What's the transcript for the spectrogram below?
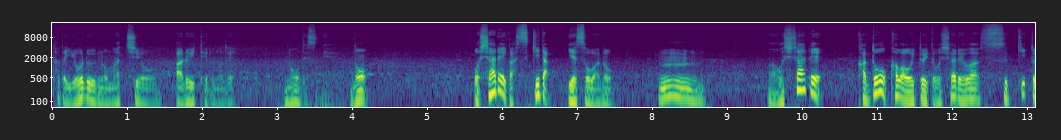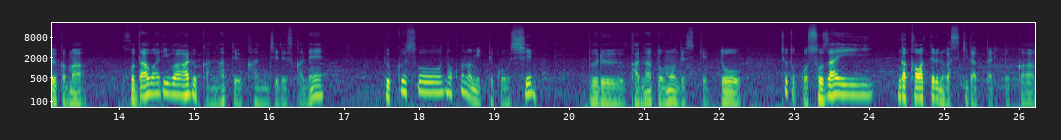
ただ夜の街を歩いてるので、ノーですね。ノー。おしゃれが好きだ。イエスはノー。うーん。まあ、おしゃれかどうかは置いといて、おしゃれは好きというか、まあ、こだわりはあるかなっていう感じですかね。服装の好みってこうシンプルかなと思うんですけど、ちょっとこう素材が変わってるのが好きだったりとか、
